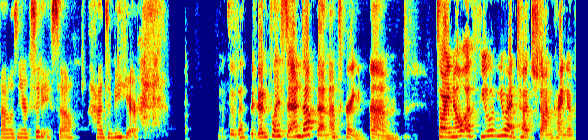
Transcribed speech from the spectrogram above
that was New York City. So had to be here. That's a, that's a good place to end up then. That's great. Um, so I know a few of you had touched on kind of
